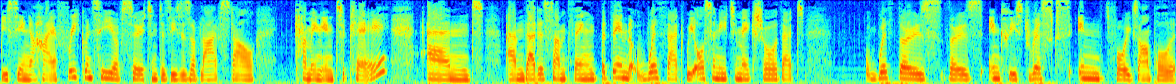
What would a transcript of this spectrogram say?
be seeing a higher frequency of certain diseases of lifestyle coming into play. And um, that is something but then with that we also need to make sure that with those those increased risks in for example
